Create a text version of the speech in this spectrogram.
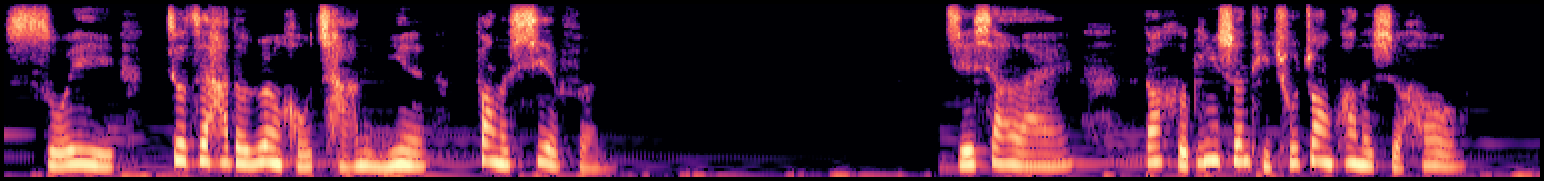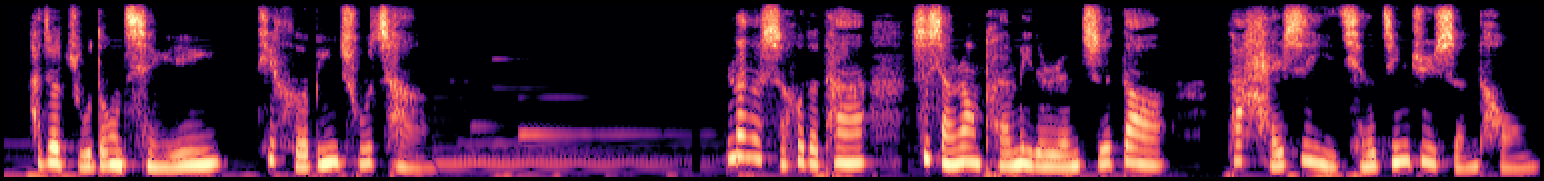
所以就在他的润喉茶里面放了蟹粉。接下来，当何冰身体出状况的时候，他就主动请缨替何冰出场。那个时候的他是想让团里的人知道他还是以前的京剧神童。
